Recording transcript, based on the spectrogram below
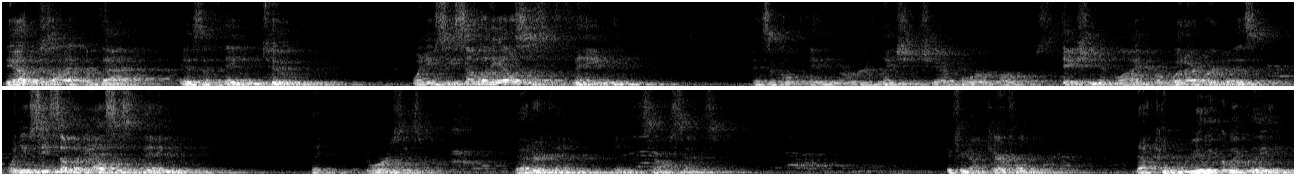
the other side of that is a thing too. When you see somebody else's thing, physical thing or relationship or, or station in life or whatever it is, when you see somebody else's thing that yours is better than in some sense, if you're not careful, that can really quickly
